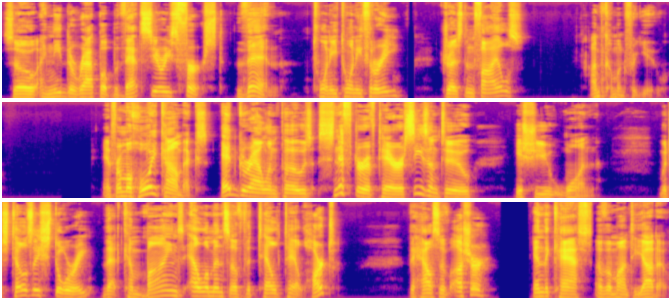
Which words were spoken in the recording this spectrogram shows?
So I need to wrap up that series first. Then, 2023, Dresden Files, I'm coming for you. And from Ahoy Comics, Edgar Allan Poe's Snifter of Terror Season 2, Issue 1, which tells a story that combines elements of The Telltale Heart, The House of Usher, and the Cask of Amontillado,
